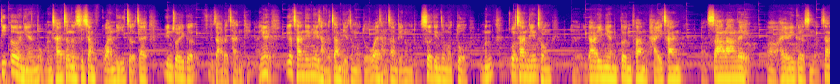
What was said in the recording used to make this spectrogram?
第二年，我们才真的是像管理者在运作一个复杂的餐厅啊，因为一个餐厅内场的占比这么多，外场占比那么多，设定这么多，我们做餐厅从呃意大利面、炖饭、排餐啊、呃、沙拉类。啊，还有一个什么，像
